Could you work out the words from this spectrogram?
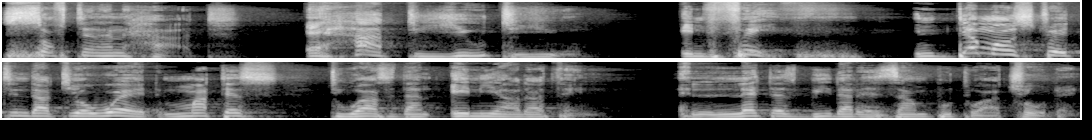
soften and heart, a heart to yield to you in faith, in demonstrating that your word matters to us than any other thing. And let us be that example to our children.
